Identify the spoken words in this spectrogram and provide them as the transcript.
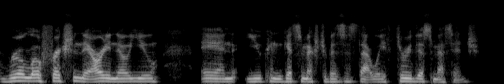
real low friction, they already know you, and you can get some extra business that way through this message.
